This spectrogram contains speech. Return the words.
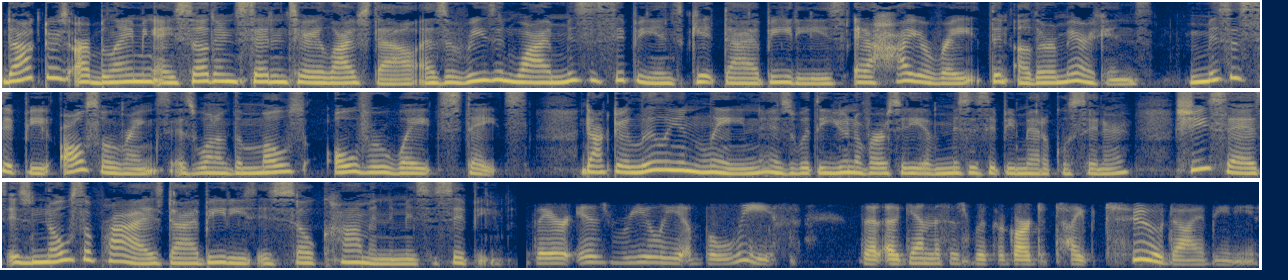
Doctors are blaming a southern sedentary lifestyle as a reason why Mississippians get diabetes at a higher rate than other Americans. Mississippi also ranks as one of the most overweight states. Dr. Lillian Lien is with the University of Mississippi Medical Center. She says it's no surprise diabetes is so common in Mississippi. There is really a belief that, again, this is with regard to type 2 diabetes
